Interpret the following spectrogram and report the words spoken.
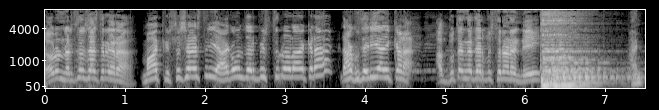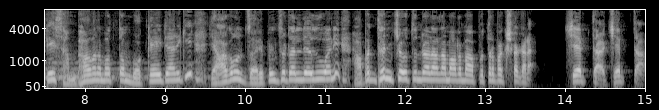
ఎవరు? నరసింహ శాస్త్రి గారా? మా కృష్ణశాస్త్రి యాగం జరిపిస్తున్నాడా అక్కడ? నాకు తెలియాలి ఇక్కడ. అద్భుతంగా జరిపిస్తున్నాడండి. అంటే సంభావన మొత్తం బొక్కేయటానికి యాగం జరిపించటం లేదు అని అబద్ధం చెబుతున్నాడు అన్నమాట మా పుత్రపక్ష అక్కడ. చెప్తా చెప్తా.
